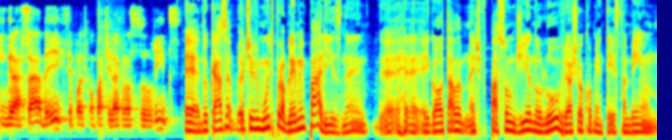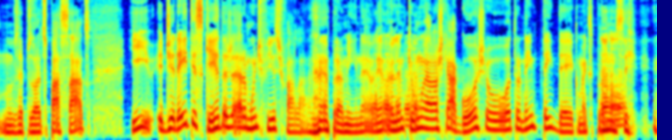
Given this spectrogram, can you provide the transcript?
engraçada aí que você pode compartilhar com nossos ouvintes? É, no caso, eu tive muito problema em Paris, né? É, é, é igual eu tava, a gente passou um dia no Louvre, eu acho que eu comentei isso também nos episódios passados. E direita e esquerda já era muito difícil de falar, né, para mim, né? Eu lembro, eu lembro, que um era, acho que a goxa, o outro eu nem tem ideia como é que se pronuncia. Uhum.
